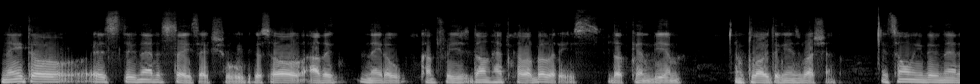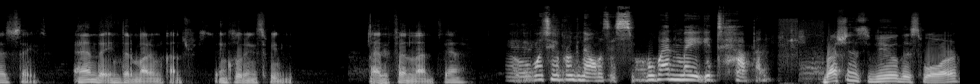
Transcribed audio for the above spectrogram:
NATO is the United States actually, because all other NATO countries don't have capabilities that can be em- employed against Russia. It's only the United States and the intermarium countries, including Sweden and Finland. Yeah. Uh, What's your prognosis? When may it happen? Russians view this war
